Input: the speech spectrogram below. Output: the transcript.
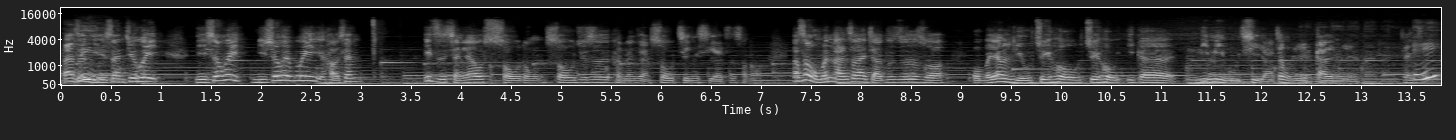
但是女生就会，女生会，女生会不会好像一直想要收东收，就是可能想收惊喜还是什么？但是我们男生的角度就是说，我们要留最后最后一个秘密武器啊，这种一个概念，对对对对这样子。诶，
